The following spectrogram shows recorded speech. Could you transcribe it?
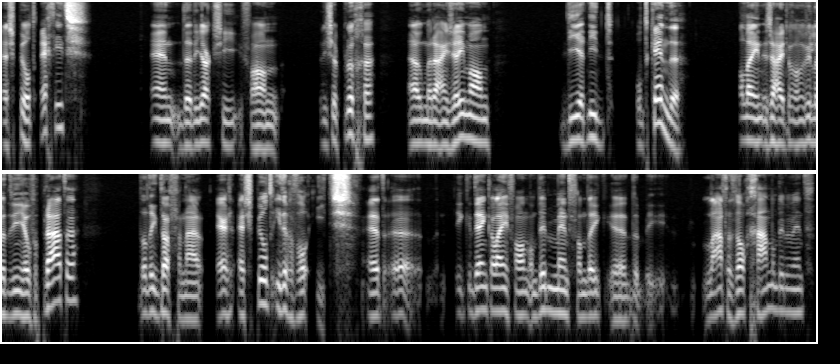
er speelt echt iets. En de reactie van Richard Plugge en ook Marijn Zeeman, die het niet ontkende. Alleen zeiden van we willen er niet over praten dat ik dacht van nou, er, er speelt in ieder geval iets. Het, eh, ik denk alleen van op dit moment van de, eh, laat het wel gaan op dit moment.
